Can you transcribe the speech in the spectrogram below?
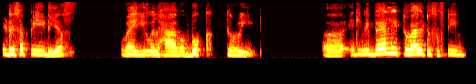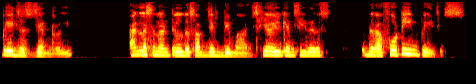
It is a PDF where you will have a book to read. Uh, it will be barely 12 to 15 pages generally, unless and until the subject demands. Here you can see there is there are 14 pages.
